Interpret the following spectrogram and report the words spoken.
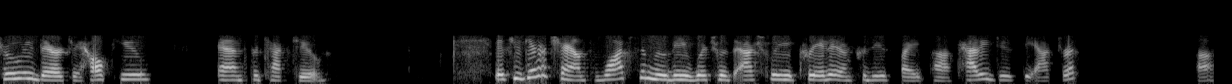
truly there to help you and protect you. If you get a chance, watch the movie, which was actually created and produced by uh, Patty Duke, the actress. Uh,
